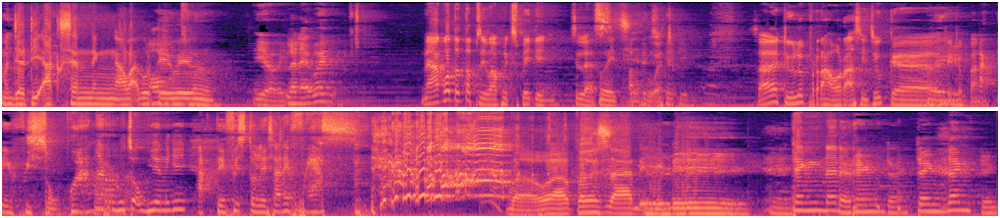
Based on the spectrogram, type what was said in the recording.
menjadi aksen ning awakku Oh, dhewe ngono. Iya iya. Lah kowe Nah aku tetap sih public speaking jelas. Wih, public speaking. Saya dulu pernah orasi juga di depan. Aktivis. Wangar aku cok biyen iki. Aktivis tulisannya fast. Bawa pesan ini. deng deng deng deng deng deng deng.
